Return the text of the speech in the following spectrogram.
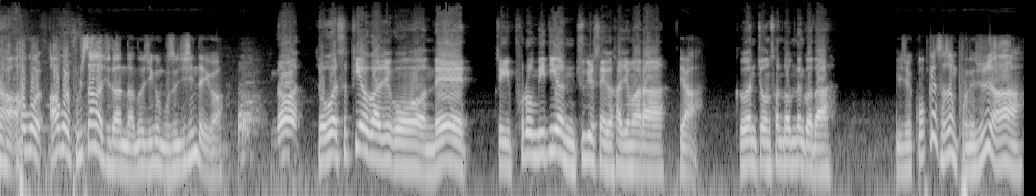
야 아골 아골 불쌍하지도 않나? 너 지금 무슨 짓인데 이거? 너 저거 스피어 가지고 내 저기 프로미디언 죽일 생각하지 마라. 야 그건 좀 선 넘는 거다. 이제 꽃게 사장 보내주자.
